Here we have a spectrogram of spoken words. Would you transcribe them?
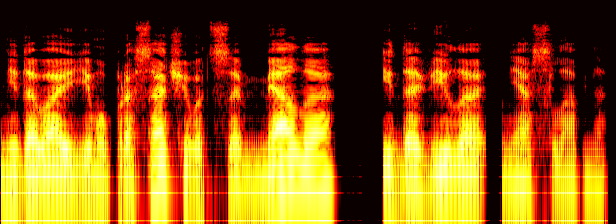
не давая ему просачиваться, мяла и давила неослабно.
